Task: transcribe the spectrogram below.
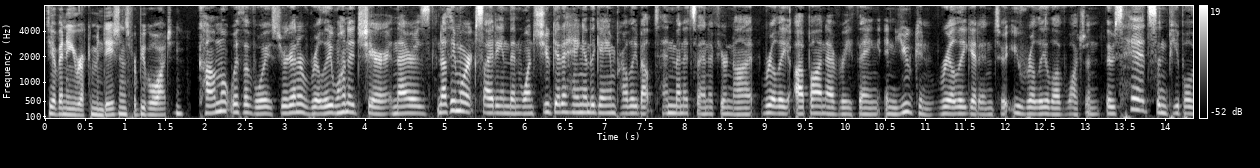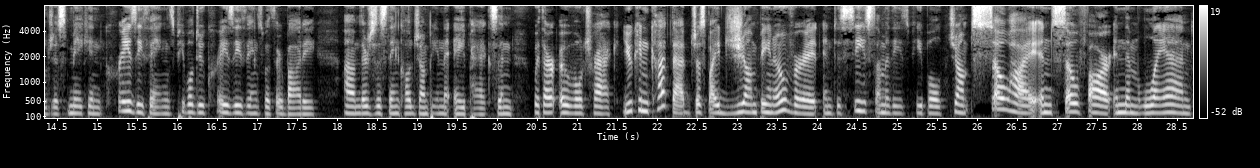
Do you have any recommendations for people watching? Come with a voice. You're going to really want to cheer. And there is nothing more exciting than once you get a hang of the game, probably about 10 minutes in, if you're not really up on everything and you can really get into it. You really love watching those hits and people just making crazy things. People do crazy things with their body. Um, there's this thing called jumping the apex, and with our oval track, you can cut that just by jumping over it. And to see some of these people jump so high and so far and them land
